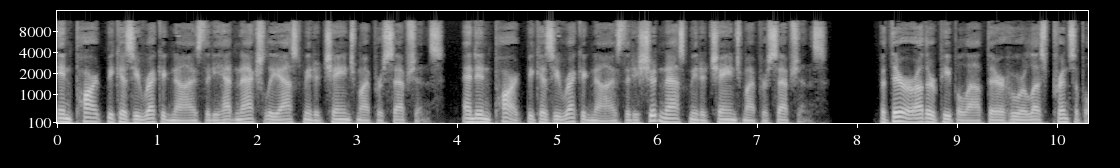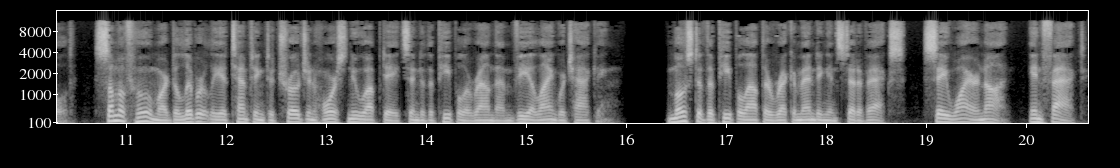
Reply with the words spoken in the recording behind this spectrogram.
in part because he recognized that he hadn't actually asked me to change my perceptions, and in part because he recognized that he shouldn't ask me to change my perceptions. But there are other people out there who are less principled, some of whom are deliberately attempting to Trojan horse new updates into the people around them via language hacking. Most of the people out there recommending instead of X, say Y or not, in fact,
